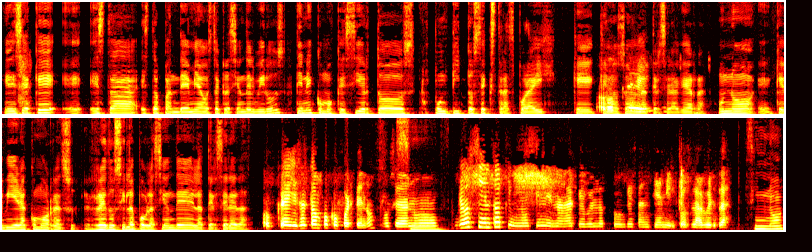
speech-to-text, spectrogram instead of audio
y decía que eh, esta, esta pandemia o esta creación del virus tiene como que ciertos puntitos extras por ahí que, que no son la tercera guerra. Uno eh, que viera como reducir la población de la tercera edad. Ok, eso está un poco fuerte, ¿no? O sea, Sí. no, yo siento que no tiene nada que ver los pobres ancianitos, la verdad. Sí, no.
